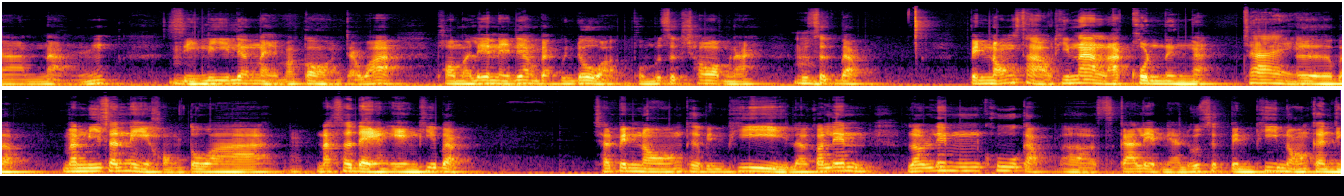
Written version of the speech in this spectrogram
งานหนังอืม ซีรีส์เรื่องไหนมาก่อน แต่ว่าพอมาเล่นในเรื่อง Back Window อะผมรู้สึกชอบนะอืมรู้สึกแบบเป็นน้องสาวที่น่ารักคนหนึ่งอะใช่เออแบบ มันมีเสน่ห์ของตัวนักแสดงเองที่แบบฉันเป็นน้องเธอเป็นพี่ แล้วก็เล่นแล้วเล่นคู่กับ Scarlett เนี่ยรู้สึกเป็นพี่น้องกันจ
